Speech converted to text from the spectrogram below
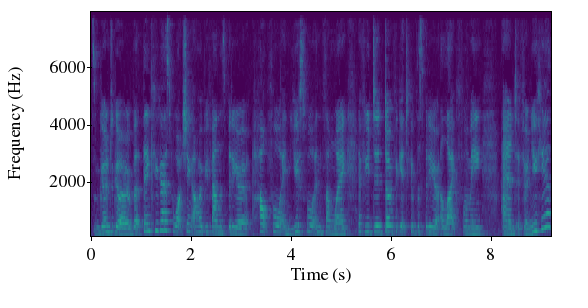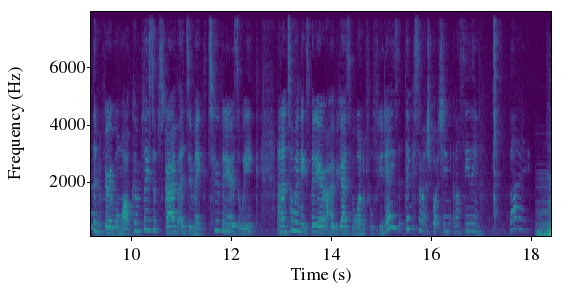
so I'm going to go. But thank you guys for watching. I hope you found this video helpful and useful in some way. If you did, don't forget to give this video a like for me. And if you're new here, then very warm welcome. Please subscribe. I do make two videos a week. And until my next video, I hope you guys have a wonderful few days. Thank you so much for watching and I'll see you then. Bye.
